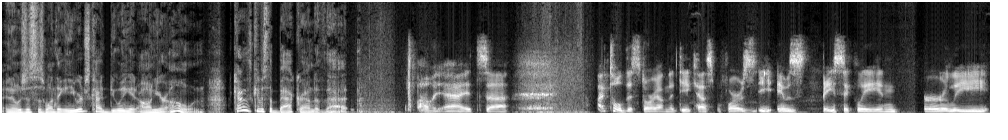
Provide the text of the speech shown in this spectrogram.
and it was just this one thing, and you were just kind of doing it on your own. Kind of give us the background of that. Oh yeah, it's. uh I've told this story on the DCast before. It was it was basically in early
